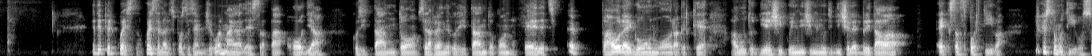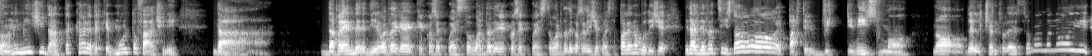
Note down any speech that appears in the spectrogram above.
Ed è per questo, questa è la risposta semplice, come mai la destra pa- odia così tanto, se la prende così tanto con Fedez, e Paola Egonu ora perché ha avuto 10-15 minuti di celebrità extra sportiva. Per questo motivo sono nemici da attaccare perché molto facili da, da prendere e dire guardate che, che cosa questo, guardate che cosa è questo, guardate cosa dice questo. Palenogo dice l'Italia è razzista oh, e parte il vittimismo no, del centrodestra, ma, ma noi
